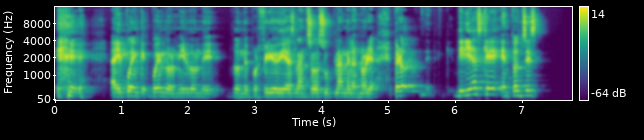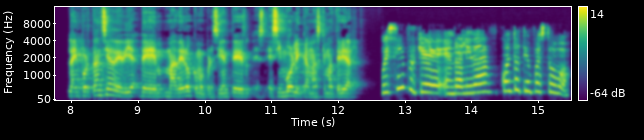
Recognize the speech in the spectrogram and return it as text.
ahí pueden, pueden dormir donde, donde Porfirio Díaz lanzó su plan de la Noria. Pero dirías que entonces la importancia de, de Madero como presidente es, es, simbólica más que material. Pues sí, porque en realidad, ¿cuánto tiempo estuvo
